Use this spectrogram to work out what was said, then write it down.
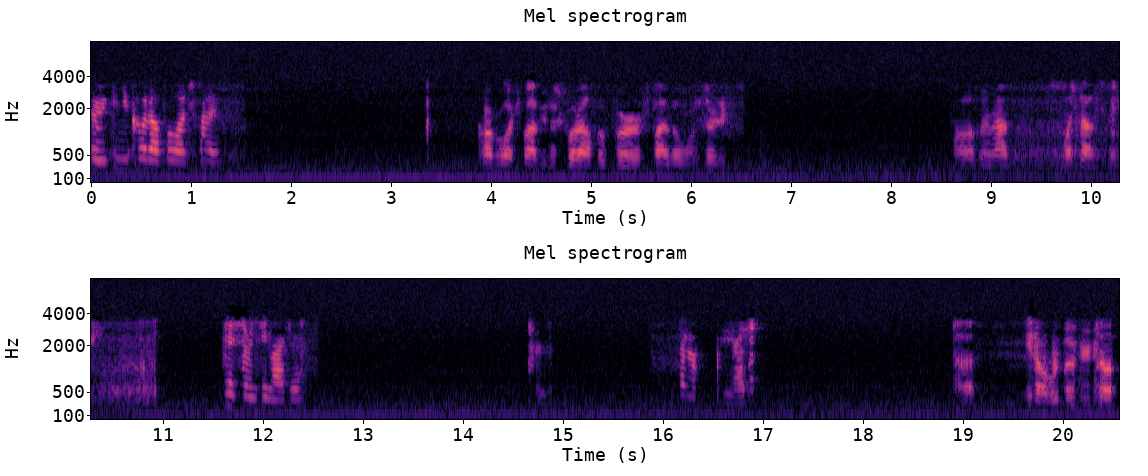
130, can you code Alpha Watch 5? Carver Watch 5, unit squad alpha for 50130. All over around, like that station. 17, Roger. uh, you know, remove yourself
